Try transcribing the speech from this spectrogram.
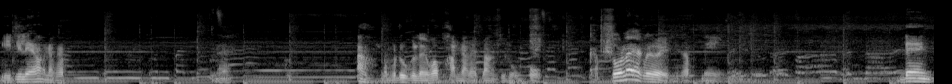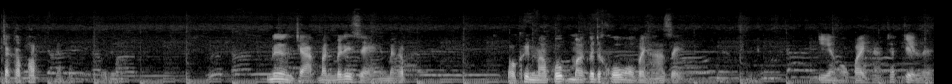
ปีที่แล้วนะครับนะอ้าวเรามาดูกันเลยว่าพันธุ์อะไรบ้างที่ผมปลูกครับตัวแรกเลยนะครับนี่แดงจักรพรรดินะครับเนื่องจากมันไม่ได้แสงนะครับพอขึ้นมาปุ๊บมันก็จะโค้งออกไปหาแสงเอียงออกไปหาชัดเจนเลย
